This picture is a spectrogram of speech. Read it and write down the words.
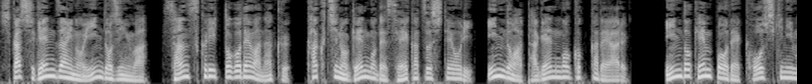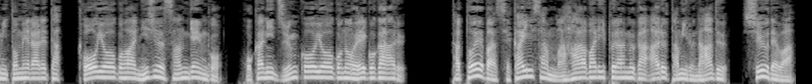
しかし現在のインド人はサンスクリット語ではなく各地の言語で生活しており、インドは多言語国家である。インド憲法で公式に認められた公用語は23言語、他に準公用語の英語がある。例えば世界遺産マハーバリプラムがあるタミルナードゥ州では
